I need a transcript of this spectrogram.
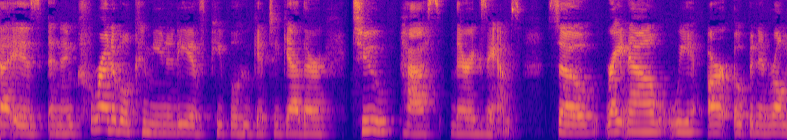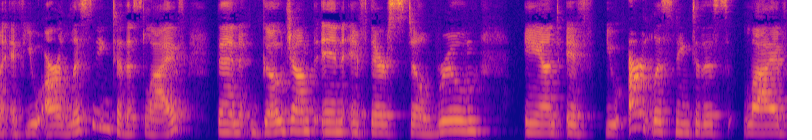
that is an incredible community of people who get together to pass their exams. So right now we are open enrollment. If you are listening to this live, then go jump in if there's still room. And if you aren't listening to this live,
